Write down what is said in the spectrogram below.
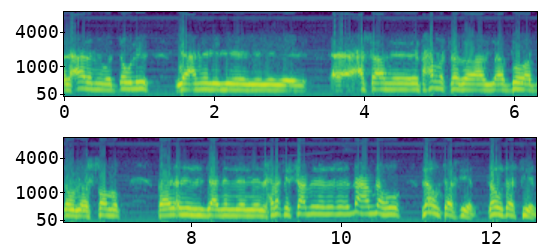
العالمي والدولي. يعني عسى أن يتحرك هذا الدور الدولي الصامت يعني الحراك الشعبي نعم له له تأثير له تأثير.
